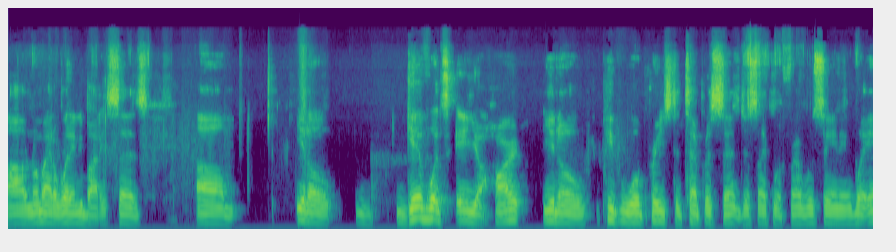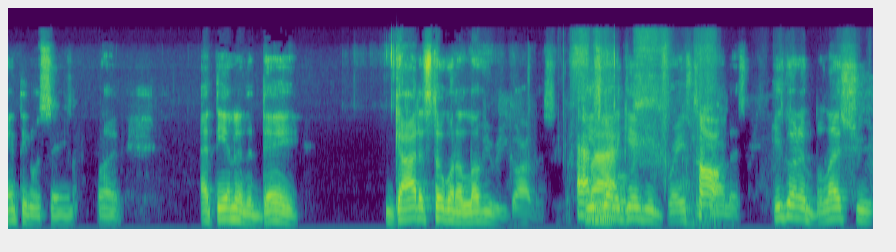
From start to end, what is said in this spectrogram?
Uh, no matter what anybody says. Um, you know, give what's in your heart. You know, people will preach the ten percent, just like what Fred was saying and what Anthony was saying. But at the end of the day, God is still going to love you regardless. He's going to give you grace regardless. He's going to bless you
